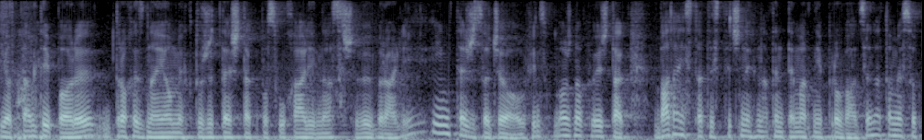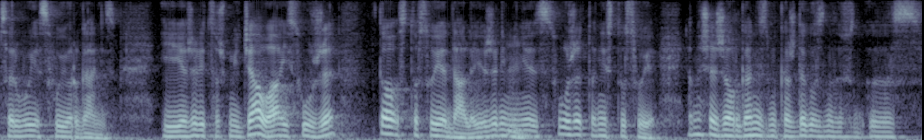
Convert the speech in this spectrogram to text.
I od okay. tamtej pory trochę znajomych, którzy też tak posłuchali nas, się wybrali, im też zadziałało. Więc można powiedzieć tak, badań statystycznych na ten temat nie prowadzę, natomiast obserwuję swój organizm. I jeżeli coś mi działa i służy, to stosuję dalej. Jeżeli mi hmm. nie służy, to nie stosuję. Ja myślę, że organizm każdego z, z,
